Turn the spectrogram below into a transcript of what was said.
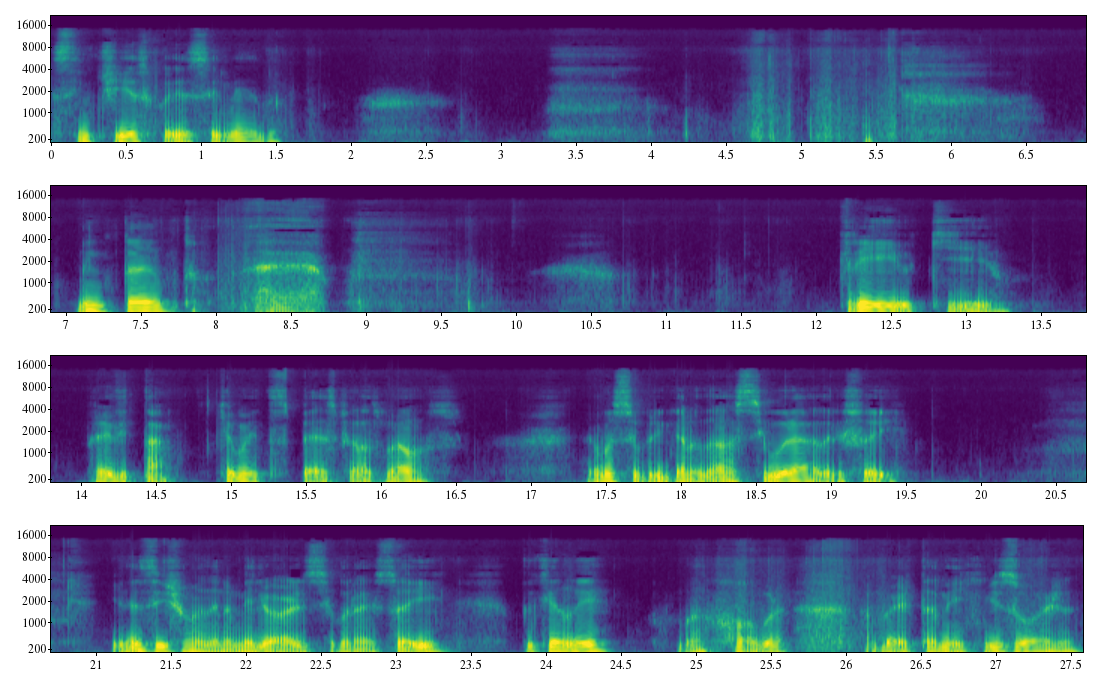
sentir as coisas sem medo. No entanto, é, creio que para evitar que eu meta os pés pelas mãos, eu vou ser obrigado a dar uma segurada nisso aí. E não existe maneira melhor de segurar isso aí do que ler uma obra abertamente misógina,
